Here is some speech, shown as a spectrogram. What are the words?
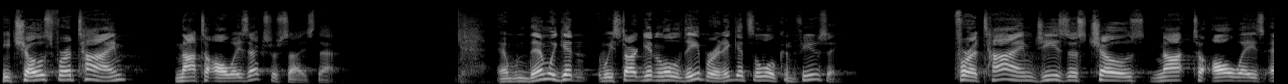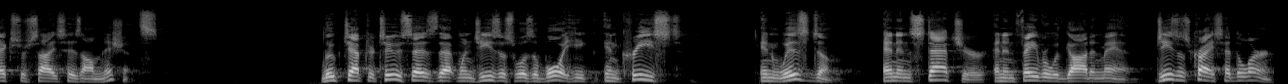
He chose for a time not to always exercise that. And then we get, we start getting a little deeper and it gets a little confusing. For a time, Jesus chose not to always exercise his omniscience. Luke chapter 2 says that when Jesus was a boy, he increased in wisdom and in stature and in favor with God and man. Jesus Christ had to learn.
